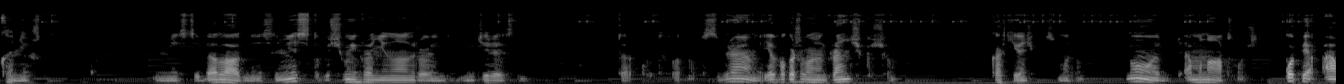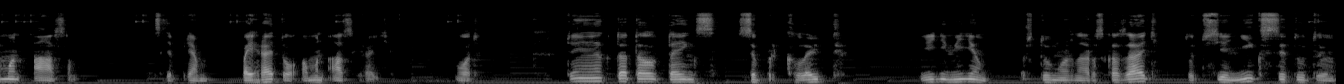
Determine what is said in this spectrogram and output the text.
Конечно. Вместе. Да ладно если вместе то почему игра не на андроиде интересно. Так вот ладно собираем я покажу вам экранчик еще. Картиночку посмотрим. Ну амонат может копия амон асом если прям поиграть то амон ас играйте. Вот. Так total thanks superclate видим видим что можно рассказать. Тут все никсы тут э,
